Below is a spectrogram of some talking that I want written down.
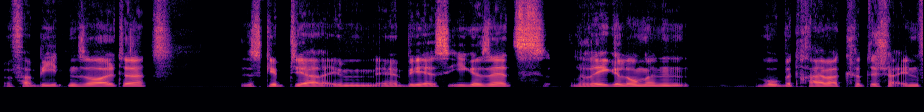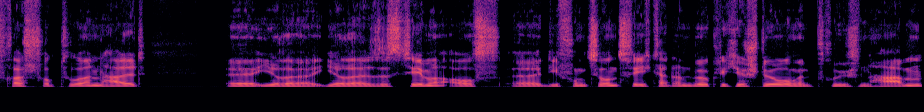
äh, verbieten sollte. Es gibt ja im äh, BSI-Gesetz Regelungen, wo Betreiber kritischer Infrastrukturen halt äh, ihre, ihre Systeme auf die Funktionsfähigkeit und mögliche Störungen prüfen haben.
